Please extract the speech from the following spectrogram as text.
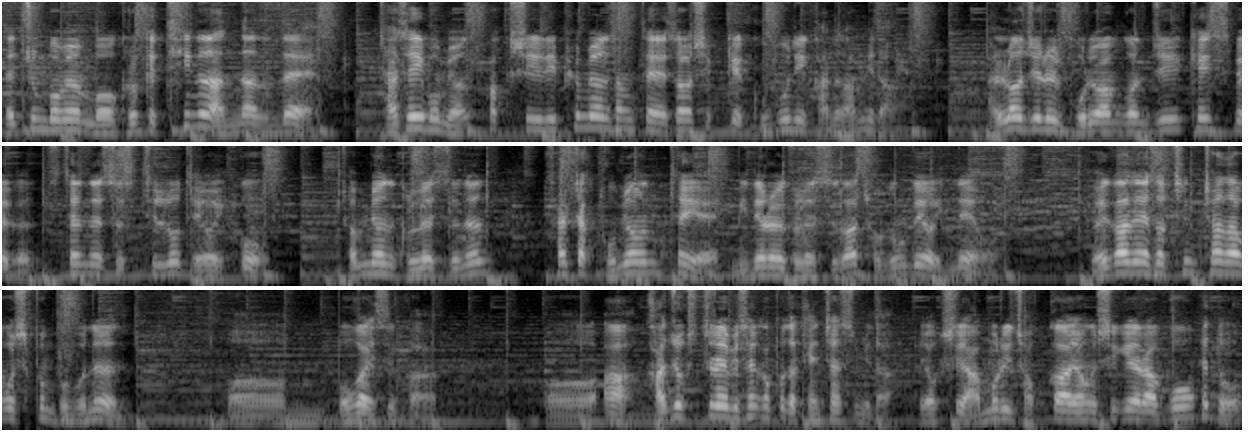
대충 보면 뭐 그렇게 티는 안 나는데 자세히 보면 확실히 표면 상태에서 쉽게 구분이 가능합니다. 알러지를 고려한 건지 케이스백은 스테인레스 스틸로 되어 있고 전면 글래스는 살짝 도면태에 미네랄 글래스가 적용되어 있네요. 외관에서 칭찬하고 싶은 부분은 어... 뭐가 있을까? 어, 아, 가죽 스트랩이 생각보다 괜찮습니다. 역시 아무리 저가형 시계라고 해도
